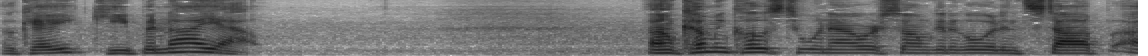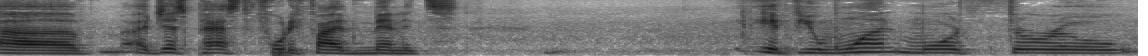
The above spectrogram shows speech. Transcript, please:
Okay? Keep an eye out. I'm coming close to an hour, so I'm going to go ahead and stop. Uh, I just passed 45 minutes. If you want more thorough,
